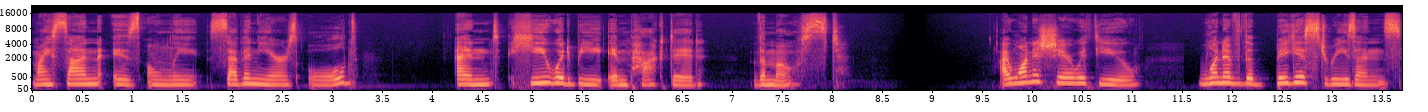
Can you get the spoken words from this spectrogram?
My son is only seven years old, and he would be impacted the most. I want to share with you one of the biggest reasons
